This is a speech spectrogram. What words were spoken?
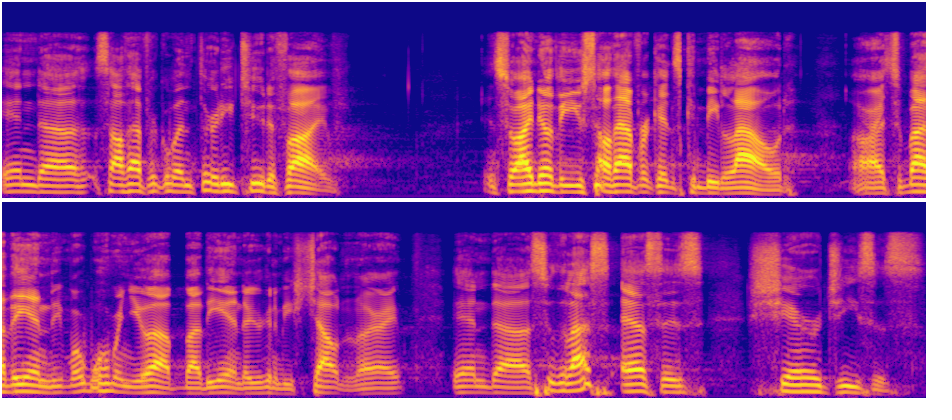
And uh, South Africa won 32 to 5. And so I know that you South Africans can be loud. All right, so by the end, we're warming you up. By the end, you're going to be shouting, all right? And uh, so the last S is share Jesus.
